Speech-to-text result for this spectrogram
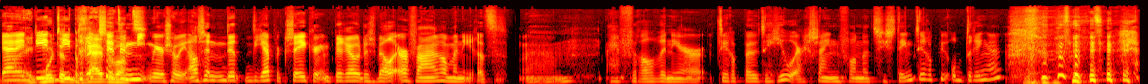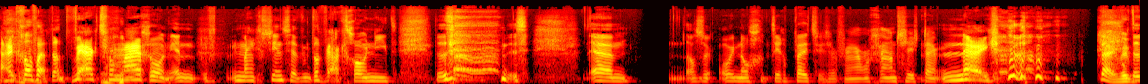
Ja, nee, ik die, moet die het begrijpen. zit er want- niet meer zo in. Als in dit, die heb ik zeker in periodes wel ervaren, wanneer het... ehm, en vooral wanneer therapeuten heel erg zijn van het systeemtherapie opdringen. ja, ik geloof dat dat werkt voor mij gewoon. En in mijn gezinszetting, dat werkt gewoon niet. Dat, dus ehm, als er ooit nog een therapeut is, van ja, we gaan systeem. Nee. Nee, maar-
